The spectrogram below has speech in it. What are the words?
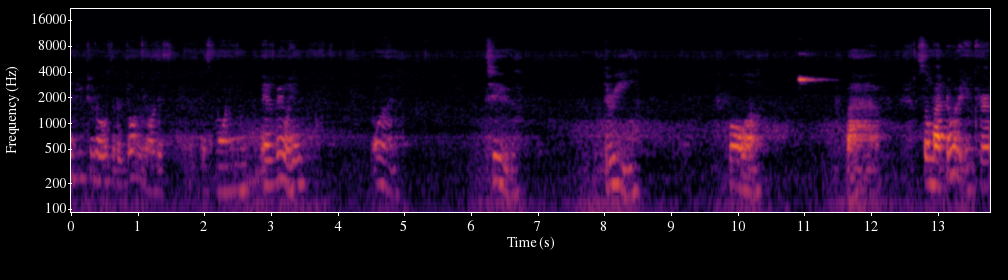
Thank you to those that have joined me on this this morning and viewing. One, two, three, four, five. So my daughter encouraged.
